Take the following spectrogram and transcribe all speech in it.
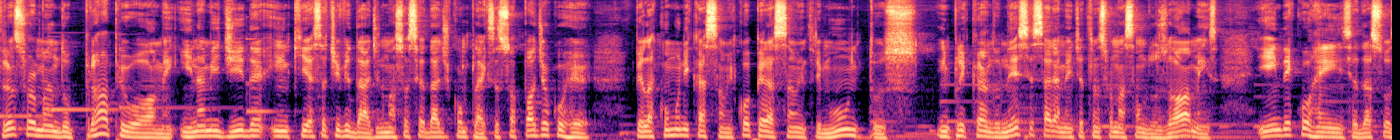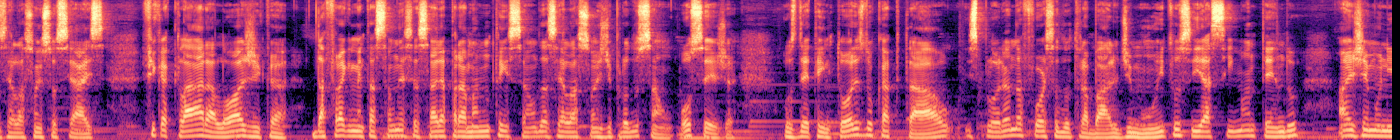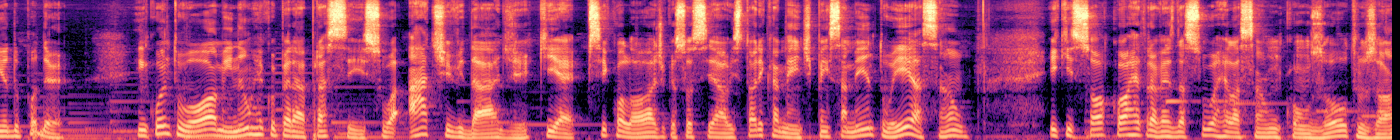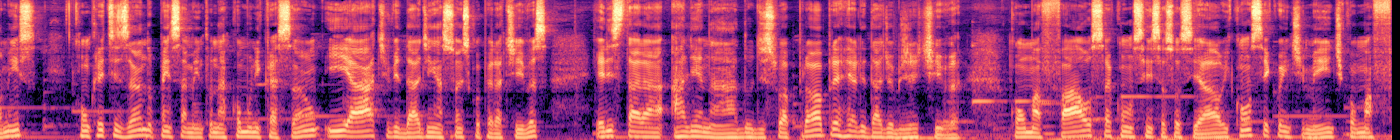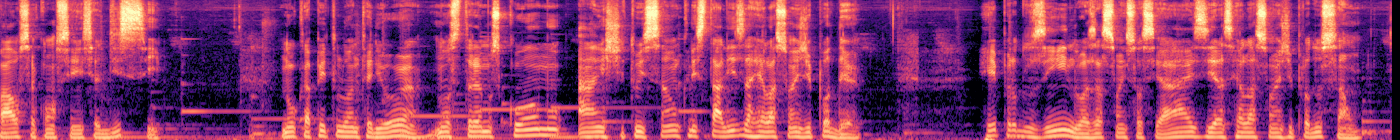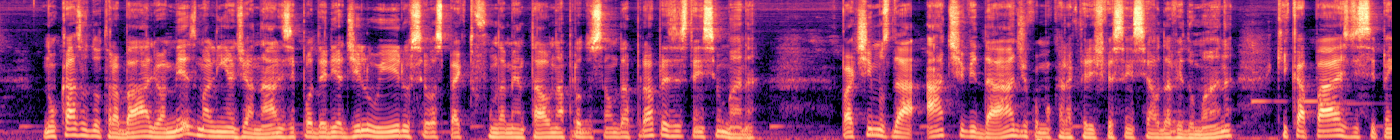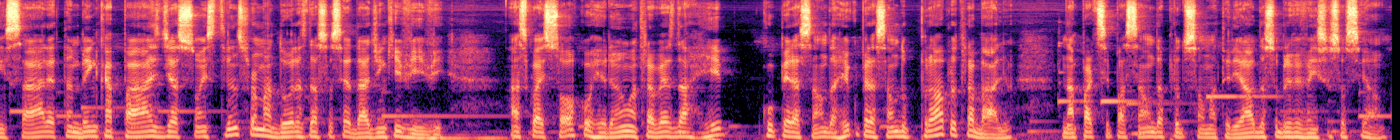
transformando o próprio homem e na medida em que essa atividade numa sociedade complexa só pode ocorrer pela comunicação e cooperação entre muitos, implicando necessariamente a transformação dos homens e em decorrência das suas relações sociais, fica clara a lógica da fragmentação necessária para a manutenção das relações de produção, ou seja, os detentores do capital explorando a força do trabalho de muitos e assim mantendo a hegemonia do poder. Enquanto o homem não recuperar para si sua atividade, que é psicológica, social, historicamente, pensamento e ação, e que só ocorre através da sua relação com os outros homens, concretizando o pensamento na comunicação e a atividade em ações cooperativas, ele estará alienado de sua própria realidade objetiva, com uma falsa consciência social e, consequentemente, com uma falsa consciência de si. No capítulo anterior, mostramos como a instituição cristaliza relações de poder, reproduzindo as ações sociais e as relações de produção. No caso do trabalho, a mesma linha de análise poderia diluir o seu aspecto fundamental na produção da própria existência humana. Partimos da atividade como característica essencial da vida humana, que capaz de se pensar é também capaz de ações transformadoras da sociedade em que vive, as quais só ocorrerão através da recuperação, da recuperação do próprio trabalho, na participação da produção material da sobrevivência social.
